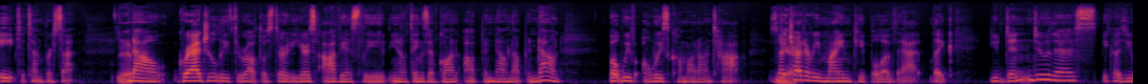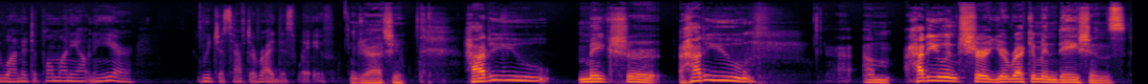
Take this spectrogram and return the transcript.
eight to 10%. Now, gradually throughout those 30 years, obviously, you know, things have gone up and down, up and down, but we've always come out on top. So I try to remind people of that. Like, you didn't do this because you wanted to pull money out in a year. We just have to ride this wave. Got you. How do you make sure? How do you, um, how do you ensure your recommendations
